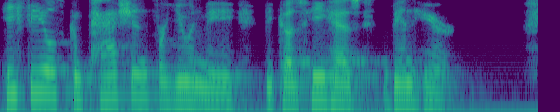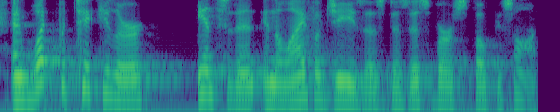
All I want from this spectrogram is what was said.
He feels compassion for you and me because he has been here. And what particular incident in the life of Jesus does this verse focus on?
